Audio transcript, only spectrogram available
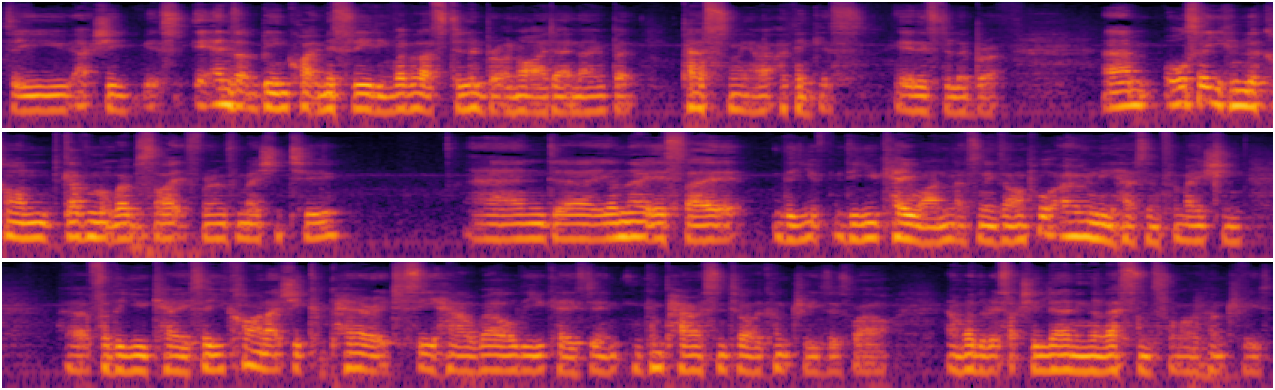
So you actually, it ends up being quite misleading. Whether that's deliberate or not, I don't know. But personally, I, I think it's it is deliberate. Um, also, you can look on government website for information too, and uh, you'll notice that the the UK one, as an example, only has information uh, for the UK. So you can't actually compare it to see how well the UK is doing in comparison to other countries as well, and whether it's actually learning the lessons from other countries.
